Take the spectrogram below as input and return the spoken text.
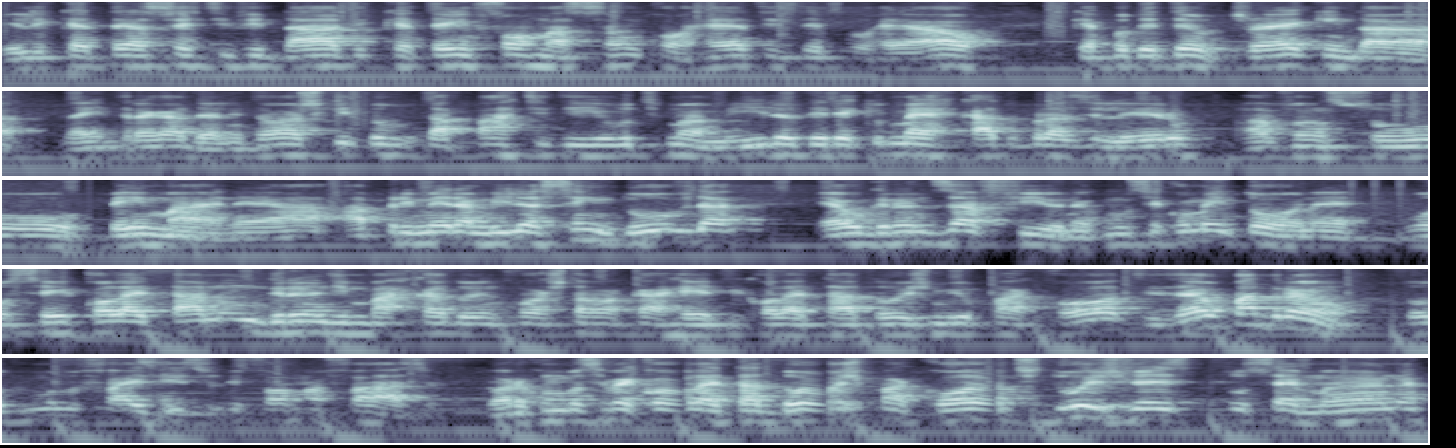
ele quer ter assertividade, quer ter informação correta em tempo real, quer poder ter o tracking da, da entrega dela. Então, acho que do, da parte de última milha, eu diria que o mercado brasileiro avançou bem mais, né? A, a, primeira milha, sem dúvida, é o grande desafio, né? Como você comentou, né? Você coletar num grande embarcador, encostar uma carreta e coletar dois mil pacotes, é o padrão. Todo mundo faz isso de forma fácil. Agora, como você vai coletar dois pacotes duas vezes por semana,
